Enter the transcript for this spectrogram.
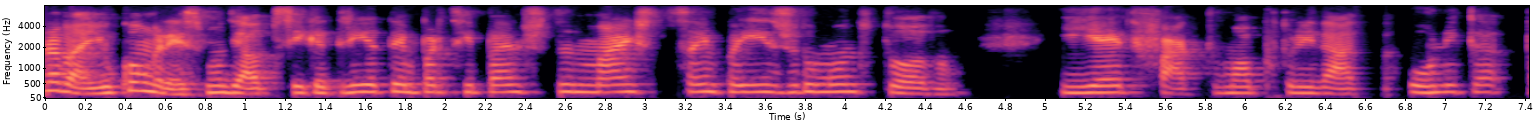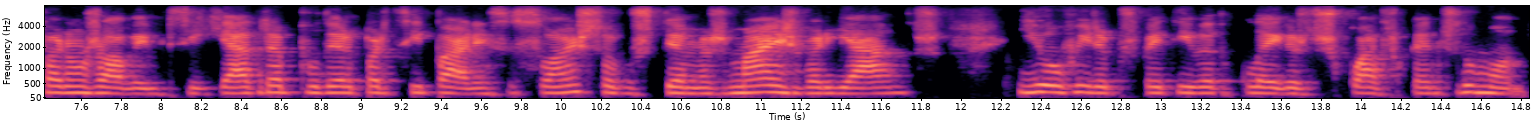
Ora bem, o Congresso Mundial de Psiquiatria tem participantes de mais de 100 países do mundo todo e é de facto uma oportunidade única para um jovem psiquiatra poder participar em sessões sobre os temas mais variados e ouvir a perspectiva de colegas dos quatro cantos do mundo.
